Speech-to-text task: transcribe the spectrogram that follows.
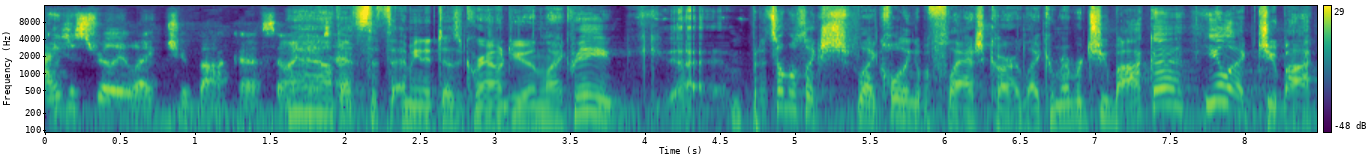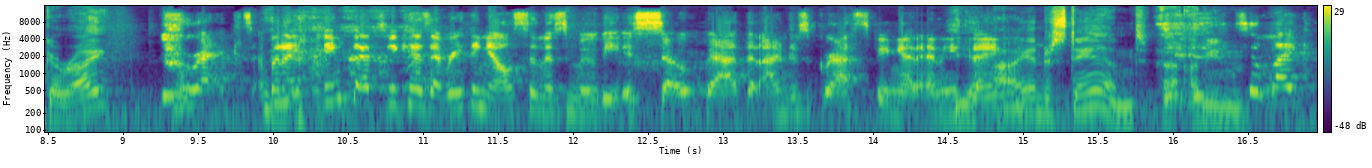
I just really like Chewbacca. So Well, anytime- that's the. Th- I mean, it does ground you in like, hey, uh, but it's almost like sh- like holding up a flashcard. Like, remember Chewbacca? You like Chewbacca, right? correct. But I think that's because everything else in this movie is so bad that I'm just grasping at anything. Yeah, I understand. Uh, I mean, So, like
